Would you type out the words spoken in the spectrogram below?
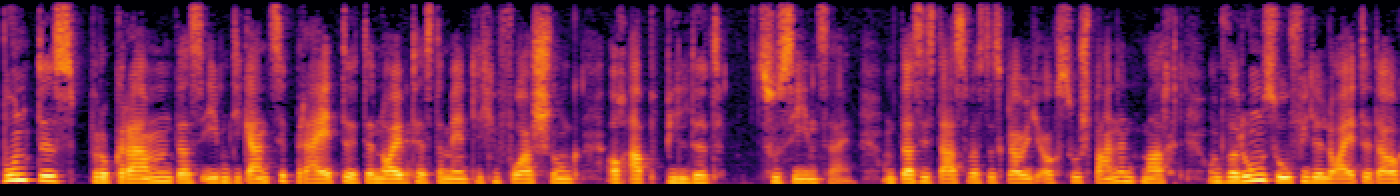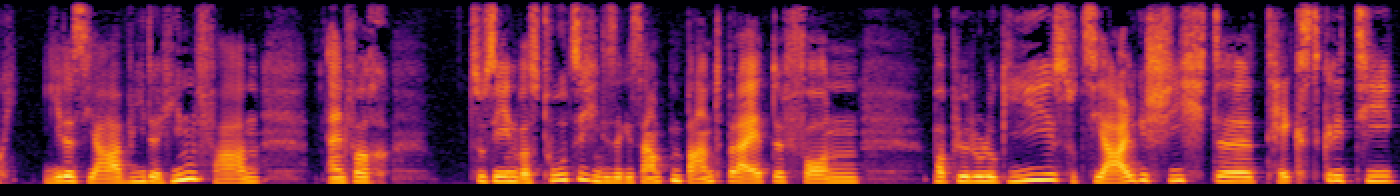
buntes Programm, das eben die ganze Breite der neutestamentlichen Forschung auch abbildet zu sehen sein. Und das ist das, was das, glaube ich, auch so spannend macht und warum so viele Leute da auch jedes Jahr wieder hinfahren, einfach zu sehen, was tut sich in dieser gesamten Bandbreite von Papyrologie, Sozialgeschichte, Textkritik,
